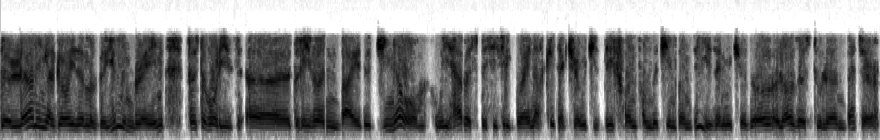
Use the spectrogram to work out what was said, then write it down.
The learning algorithm of the human brain, first of all, is uh, driven by the genome. We have a specific brain architecture which is different from the chimpanzees and which allows us to learn better.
